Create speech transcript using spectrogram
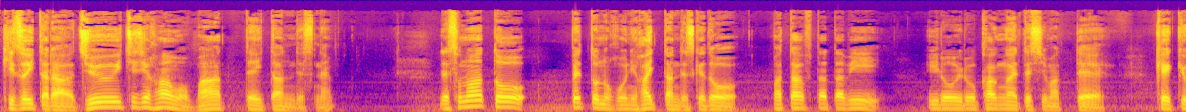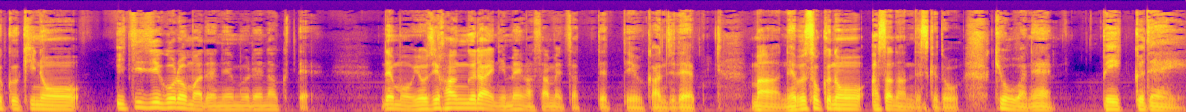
気づいたら11時半を回っていたんですね。で、その後、ベッドの方に入ったんですけど、また再びいろいろ考えてしまって、結局昨日1時頃まで眠れなくて、でも4時半ぐらいに目が覚めちゃってっていう感じで、まあ寝不足の朝なんですけど、今日はね、ビッグデイ、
